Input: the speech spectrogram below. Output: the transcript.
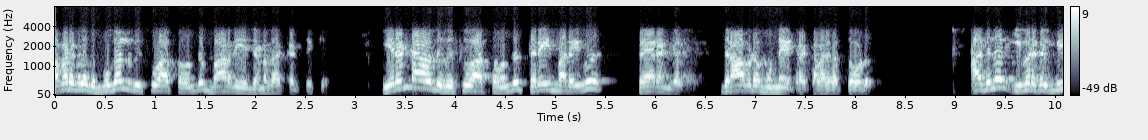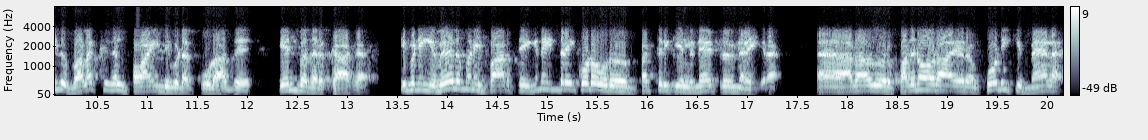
அவர்களது முதல் விசுவாசம் வந்து பாரதிய ஜனதா கட்சிக்கு. இரண்டாவது விசுவாசம் வந்து திரைமறைவு பேரங்கள் திராவிட முன்னேற்ற கழகத்தோடு. அதுல இவர்கள் மீது வழக்குகள் பாய்ந்து விடக்கூடாது என்பதற்காக. இப்ப நீங்க வேலுமணி பார்த்தீங்கன்னா இன்றைக்கு கூட ஒரு பத்திரிகையில் நேற்று நினைக்கிறேன். அதாவது ஒரு பதினோராயிரம் கோடிக்கு மேல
